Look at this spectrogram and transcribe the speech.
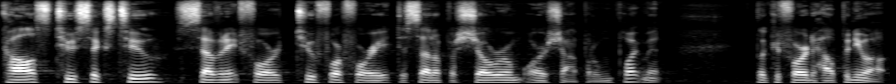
Call us 262-784-2448 to set up a showroom or a shop appointment. Looking forward to helping you out.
